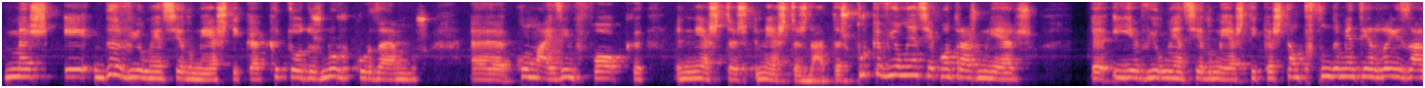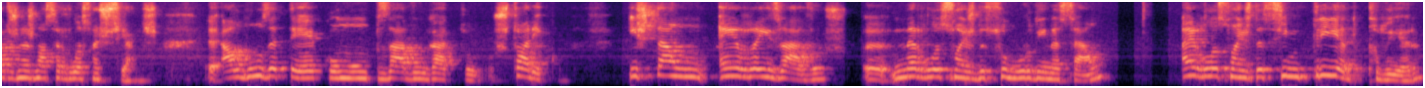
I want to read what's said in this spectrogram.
mas é da violência doméstica que todos nos recordamos uh, com mais enfoque nestas, nestas datas, porque a violência contra as mulheres uh, e a violência doméstica estão profundamente enraizados nas nossas relações sociais. Uh, alguns até como um pesado gato histórico e estão enraizados uh, nas relações de subordinação, em relações de assimetria de poder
